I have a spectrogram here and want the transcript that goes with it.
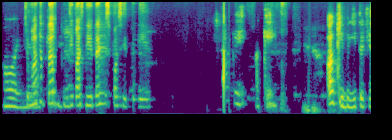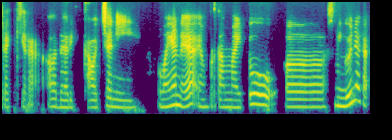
Oh iya. cuma tetap di pas dites positif Oke, oke. Oke, begitu kira-kira Oh, dari kauce nih. Lumayan ya, yang pertama itu eh semingguan ya, Kak?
